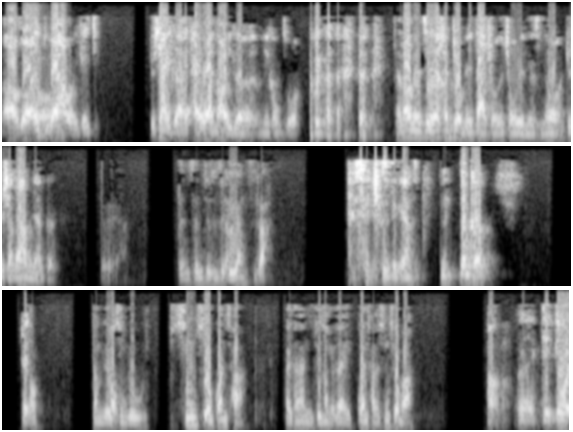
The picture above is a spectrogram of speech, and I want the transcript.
然后说，哎、欸，独爱号我也可以讲，就像一个来台湾，然后一个没工作。想到那些很久没打球的球员的时候，就想到他们两个。对啊，人生就是这个样子啦。人生就是这个样子，嗯，认可。对，好，那我们就进入新秀观察，来谈谈你最近有在观察的新秀吧。好，呃，给给我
